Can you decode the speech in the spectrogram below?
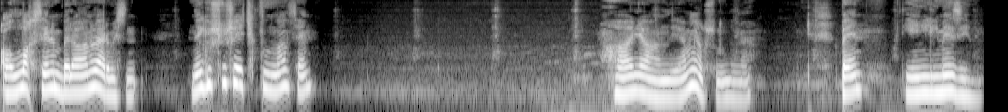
Allah senin belanı vermesin. Ne güçlü şey çıktın lan sen. Hala anlayamıyorsun mi? Ben yenilmezim.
